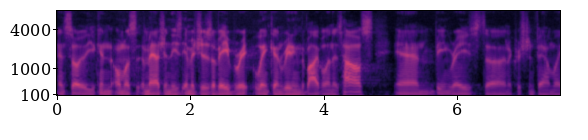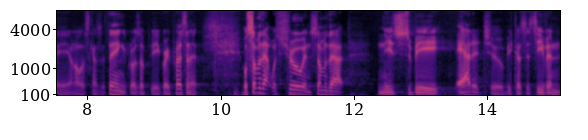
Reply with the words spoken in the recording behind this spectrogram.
And so you can almost imagine these images of Abe Lincoln reading the Bible in his house and being raised uh, in a Christian family and all this kinds of things, grows up to be a great president. Well, some of that was true, and some of that needs to be added to because it's even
